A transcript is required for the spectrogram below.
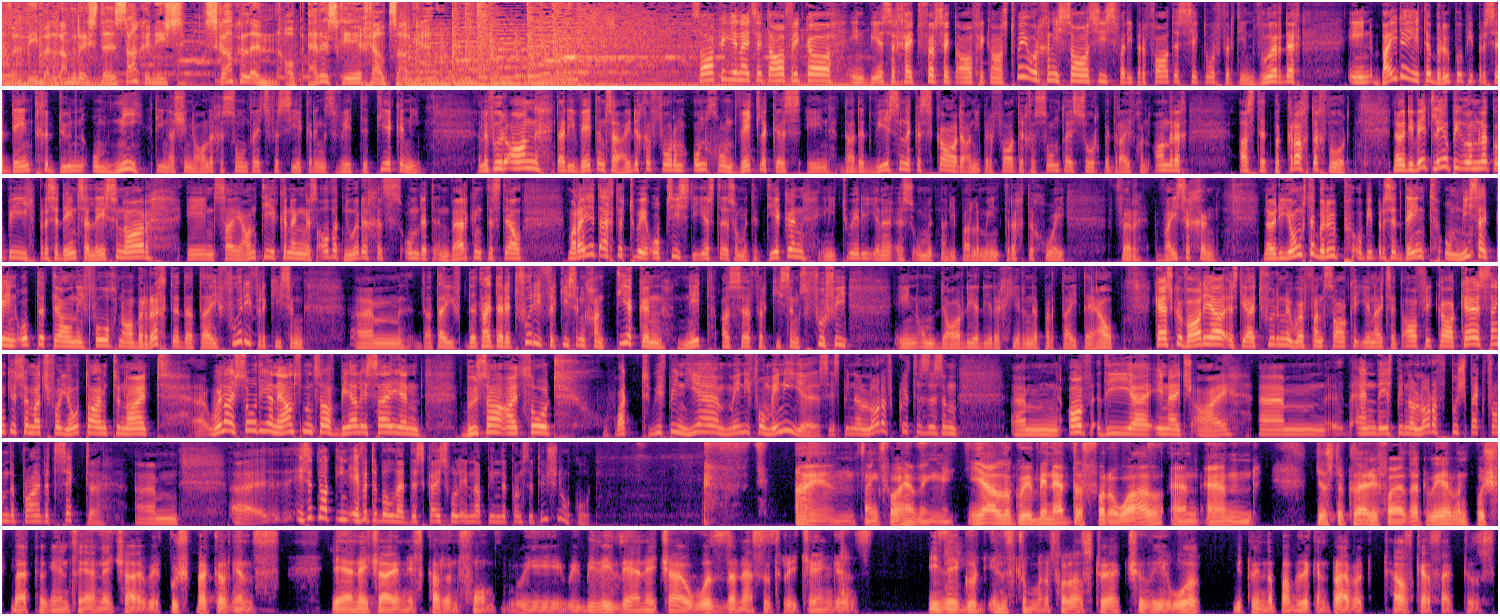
Vir die belangrikste sake nuus, skakel in op RSG geldsaake. Sake Eenheid Suid-Afrika en Besigheid vir Suid-Afrika is twee organisasies wat die private sektor verteenwoordig en beide het 'n beroep op die president gedoen om nie die nasionale gesondheidsversekeringswet te teken nie. Hulle voer aan dat die wet in sy huidige vorm ongrondwettig is en dat dit wesenlike skade aan die private gesondheidsorgbedryf gaan aanrig as dit bekragtig word. Nou die wet lê op die oomblik op die president se lesenaar en sy handtekening is al wat nodig is om dit in werking te stel. Maar hy het egter twee opsies. Die eerste is om dit te teken en die tweede ene is om dit na die parlement terug te gooi vir wysiging. Nou die jongste beroep op die president om nie sy pen op te tel nie volg na berigte dat hy voor die verkiesing ehm um, dat hy dat hy dit voor die verkiesing gaan teken net as 'n verkiesingsfoefie en om daardeur die regerende party te help. Casco Vadia is die uitvoerende hoof van Sake Eenheid Suid-Afrika. Cas, thank you so much for your time tonight. Uh, when I saw the announcements of BLSA and Busa, I thought what we've been here many for many years. There's been a lot of criticism um, of the uh, NHI, um, and there's been a lot of pushback from the private sector. Um, uh, is it not inevitable that this case will end up in the Constitutional Court? Hi, and thanks for having me. Yeah, look, we've been at this for a while, and and just to clarify that we haven't pushed back against the NHI. We've pushed back against the NHI in its current form. We we believe the NHI, with the necessary changes, is a good instrument for us to actually work between the public and private healthcare sectors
